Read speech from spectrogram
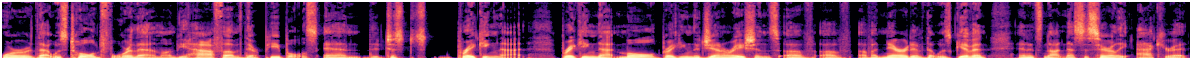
or that was told for them on behalf of their peoples and just breaking that, breaking that mold, breaking the generations of, of, of a narrative that was given and it's not necessarily accurate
